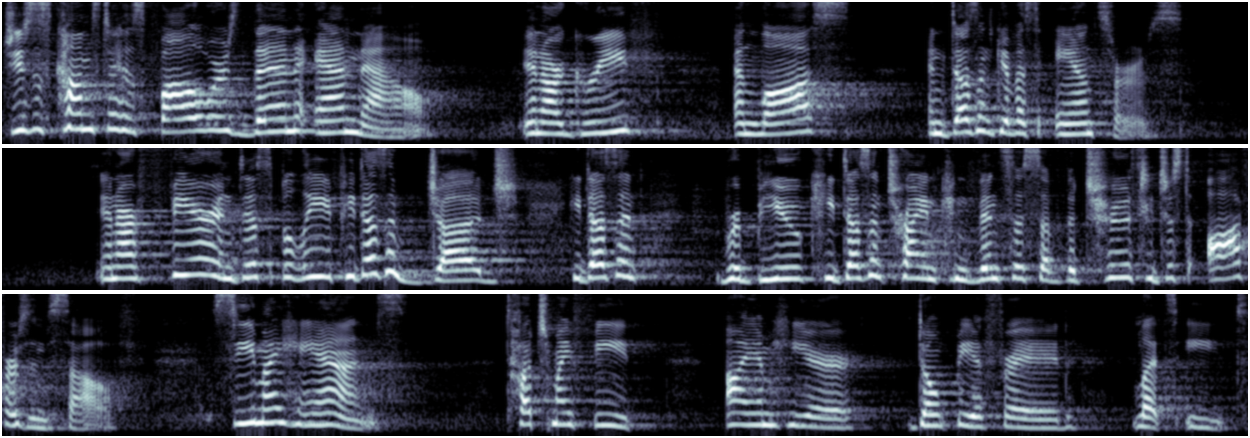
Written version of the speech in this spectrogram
Jesus comes to his followers then and now in our grief and loss and doesn't give us answers. In our fear and disbelief, he doesn't judge, he doesn't rebuke, he doesn't try and convince us of the truth, he just offers himself. See my hands, touch my feet, I am here. Don't be afraid. Let's eat.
